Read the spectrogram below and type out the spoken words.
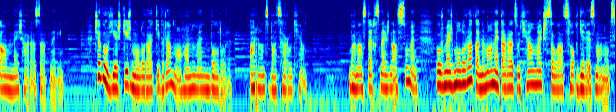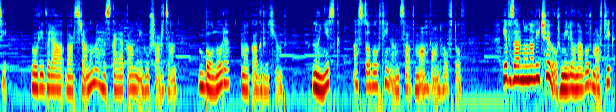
կամ մեր հարազատներին։ Չէ որ երկիր մոլորակի վրա մահանում են բոլորը, առանց բացառության։ Բանաստեղծներն ասում են, որ մեր մոլորակը նման է տարածության մեջ սլացող գերեզմանոցի, որի վրա բարձրանում է հսկայական մի հուշարձան, բոլորը մակագրությամբ։ Նույնիսկ Աստծո որդին անցավ մահվան հովտով Եվ զարմանալի չէ, որ միլիոնավոր մարդիկ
